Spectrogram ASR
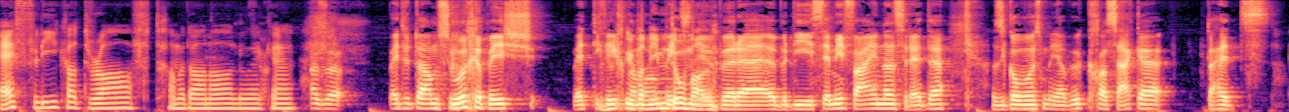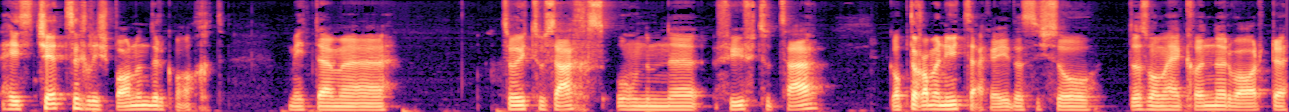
F-Liga Draft kann man da anschauen. Also, wenn du da am Suchen bist, werde ich gleich Übernimm noch du mal. Über, äh, über die Semifinals reden. Also, ich glaube, muss man ja wirklich sagen, da hat es Chats ein bisschen spannender gemacht. Mit dem, äh, 2 zu 6 und einem 5 zu 10. Ich glaube, da kann man nichts sagen. Das ist so das, was man hätte können erwarten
